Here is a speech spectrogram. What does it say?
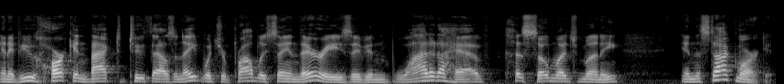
And if you hearken back to 2008, what you're probably saying there is even, why did I have so much money in the stock market?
